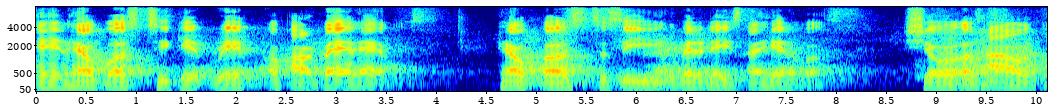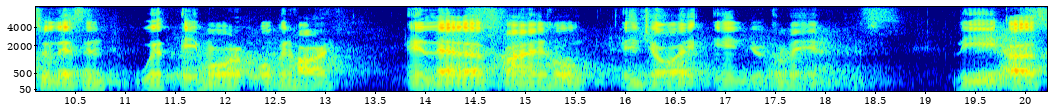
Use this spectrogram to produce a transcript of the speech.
and help us to get rid of our bad habits. Help us to see better days ahead of us. Show us how to listen with a more open heart and let us find hope and joy in your commandments. Lead us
